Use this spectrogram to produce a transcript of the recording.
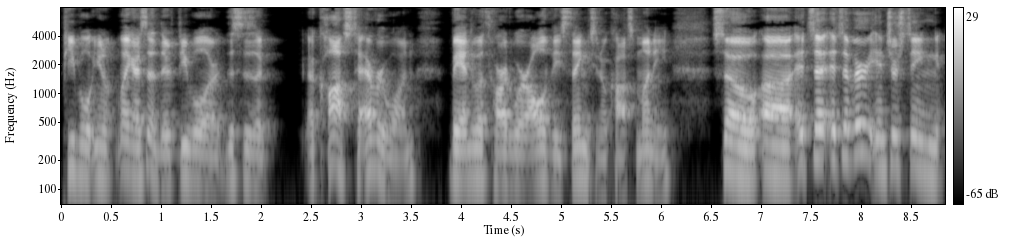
people, you know, like I said, there's people are, this is a, a cost to everyone. Bandwidth, hardware, all of these things, you know, cost money. So uh, it's a it's a very interesting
